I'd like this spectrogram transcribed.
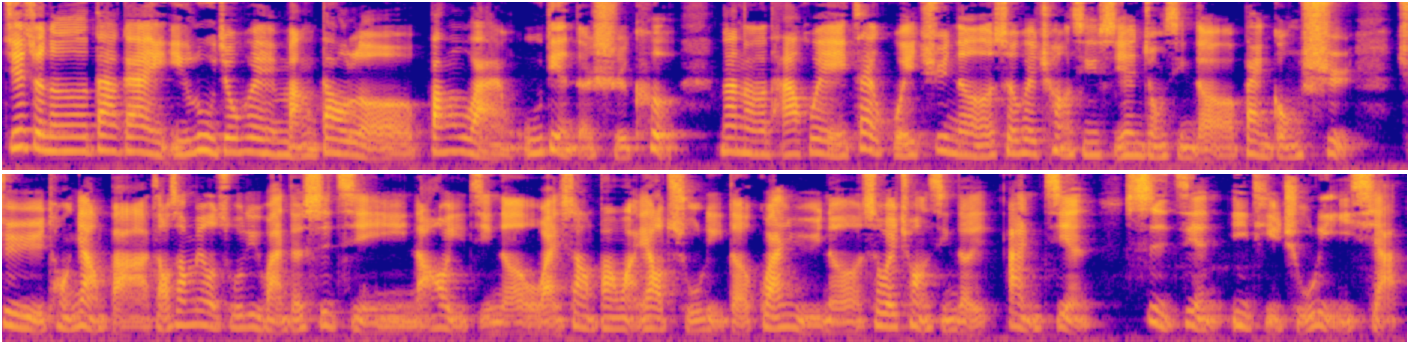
接着呢，大概一路就会忙到了傍晚五点的时刻。那呢，他会再回去呢社会创新实验中心的办公室，去同样把早上没有处理完的事情，然后以及呢晚上傍晚要处理的关于呢社会创新的案件、事件、议题处理一下。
